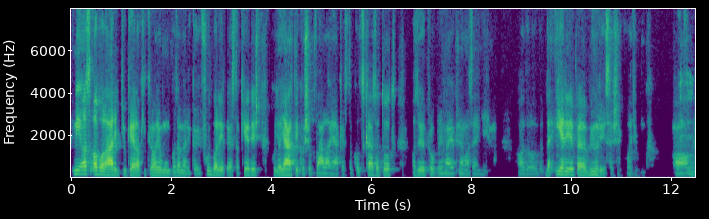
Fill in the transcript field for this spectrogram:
Mi az abban hárítjuk el, akik rajongunk az amerikai futballért ezt a kérdést, hogy a játékosok vállalják ezt a kockázatot, az ő problémájuk nem az enyém a dolog. De ilyen értelemben bűnrészesek vagyunk a uh-huh.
